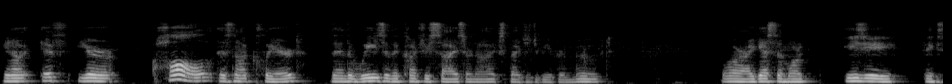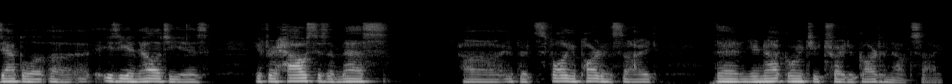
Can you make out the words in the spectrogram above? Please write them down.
you know, if your hall is not cleared, then the weeds in the countryside are not expected to be removed. Or I guess a more easy example, uh, easy analogy is if your house is a mess, uh, if it's falling apart inside, then you're not going to try to garden outside.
